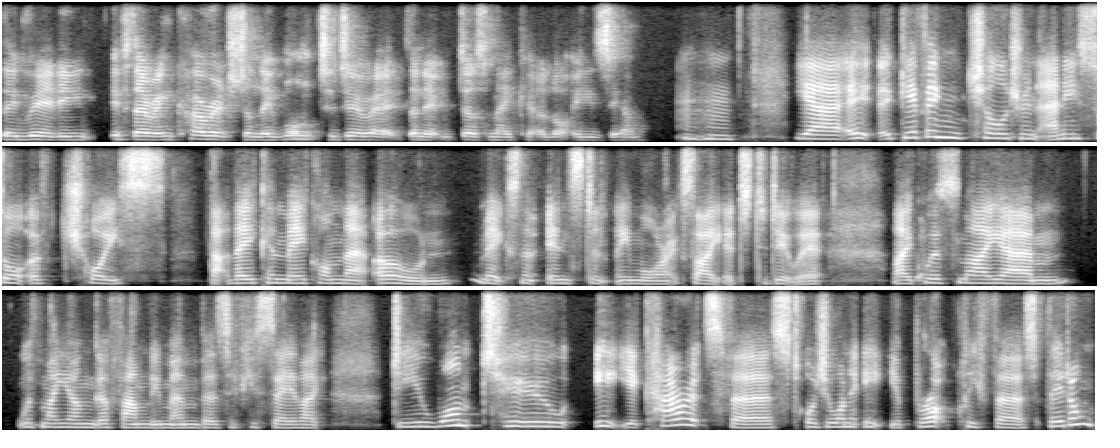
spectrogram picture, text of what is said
they really if they're encouraged and they want to do it then it does make it a lot easier mm-hmm. yeah it, giving children any sort of choice that they can make on their own makes them instantly more excited to do it. Like yes. with my um with my younger family members if you say like do you want to eat your carrots first or do you want to eat your broccoli first? They don't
